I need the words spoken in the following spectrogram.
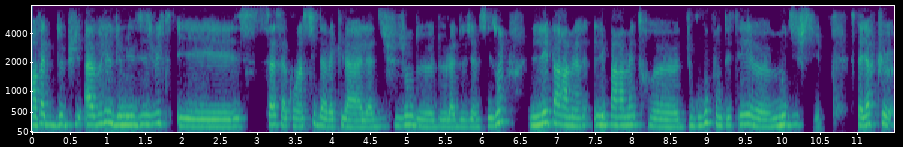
En fait, depuis avril 2018, et ça, ça coïncide avec la, diffusion de, la deuxième saison, les paramètres, euh, du groupe ont été euh, modifiés. C'est-à-dire que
